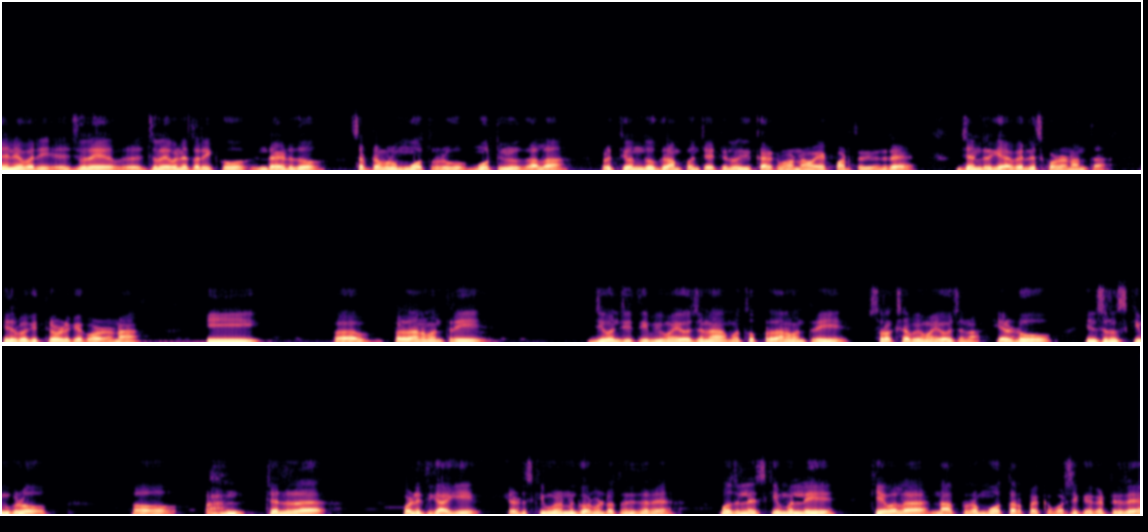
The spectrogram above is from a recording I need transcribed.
ಜನವರಿ ಜುಲೈ ಜುಲೈ ಒಂದನೇ ತಾರೀಕು ಇಂದ ಹಿಡಿದು ಸೆಪ್ಟೆಂಬರ್ ಮೂವತ್ತರವರೆಗೂ, ಮೂರು ತಿಂಗಳ ಕಾಲ ಪ್ರತಿಯೊಂದು ಗ್ರಾಮ ಪಂಚಾಯತಿಲೂ ಈ ಕಾರ್ಯಕ್ರಮ ನಾವು ಯಾಕೆ ಮಾಡ್ತೀವಿ ಅಂದರೆ ಜನರಿಗೆ ಅವೇರ್ನೆಸ್ ಕೊಡೋಣ ಅಂತ. ಇದ್ರ ಬಗ್ಗೆ ತಿಳುವಳಿಕೆ ಕೊಡೋಣ. ಈ ಪ್ರಧಾನಮಂತ್ರಿ ಜೀವನ್ ಜ್ಯೋತಿ ಬಿಮಾ ಯೋಜನಾ ಮತ್ತು ಪ್ರಧಾನಮಂತ್ರಿ ಸುರಕ್ಷಾ ಬಿಮಾ ಯೋಜನಾ ಎರಡು ಇನ್ಶೂರೆನ್ಸ್ ಸ್ಕೀಮ್ಗಳು ಜನರ ಒಳಿತಿಗಾಗಿ ಎರಡು ಸ್ಕೀಮ್ಗಳನ್ನು ಗೌರ್ಮೆಂಟ್ ತಂದಿದ್ದಾರೆ. ಮೊದಲನೇ ಸ್ಕೀಮಲ್ಲಿ ಕೇವಲ ನಾಲ್ಕುನೂರ ಮೂವತ್ತಾರು ರೂಪಾಯಿ ವರ್ಷಕ್ಕೆ ಕಟ್ಟಿದರೆ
